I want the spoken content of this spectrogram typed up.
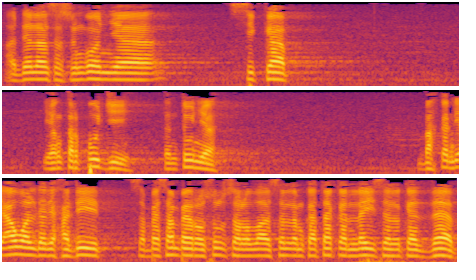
adalah sesungguhnya sikap yang terpuji tentunya Bahkan di awal dari hadis sampai-sampai Rasul sallallahu alaihi wasallam katakan laisal kadzab.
